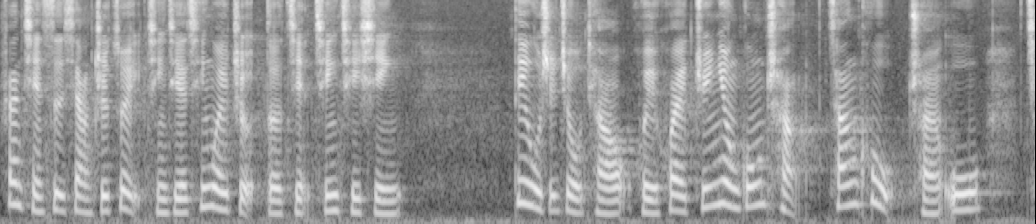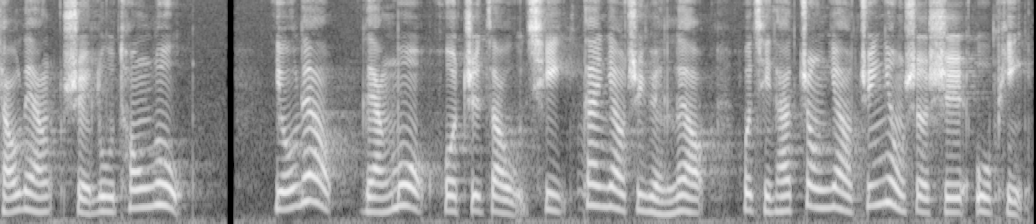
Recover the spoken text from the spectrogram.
犯前四项之罪，情节轻微者，得减轻其刑。第五十九条，毁坏军用工厂、仓库、船坞、桥梁、水路通路、油料、粮墨或制造武器、弹药之原料或其他重要军用设施物品，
